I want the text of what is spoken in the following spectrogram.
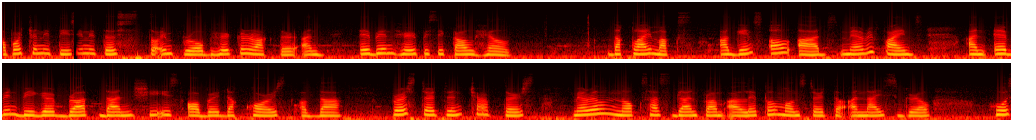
opportunities to improve her character and even her physical health. The climax, against all odds, Mary finds an even bigger brat than she is over the course of the first 13 chapters Mary Lennox has gone from a little monster to a nice girl whose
